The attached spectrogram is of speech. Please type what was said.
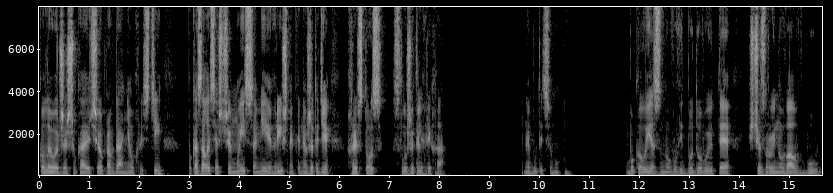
Коли, отже, шукаючи оправдання у Христі, показалося, що ми й самі грішники, невже тоді Христос служитель гріха? Не бути цьому. Бо коли я знову відбудовую те, що зруйнував був,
